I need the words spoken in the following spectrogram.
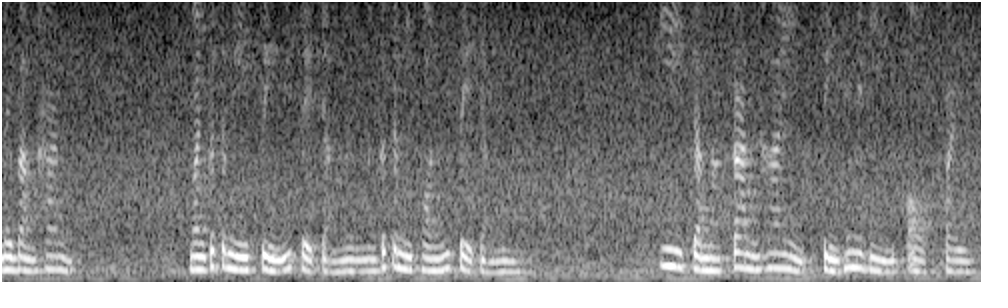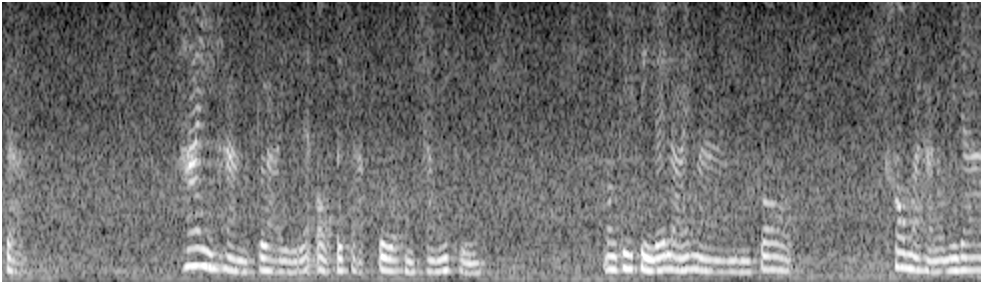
ในบางท่าน มันก็จะมีสิ่งวิเศษอย่างหนึ่ง มันก็จะมีพรวิเศษอย่างหนึ่งที่จะมากั้นให้สิ่งที่ไม่ดีออกไปจาก ให้ห่างไกลและออกไปจากตัวของชาวมิถุน บางทีสิ่งร้ายๆมามันก็เข้ามาหาเราไม่ได้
